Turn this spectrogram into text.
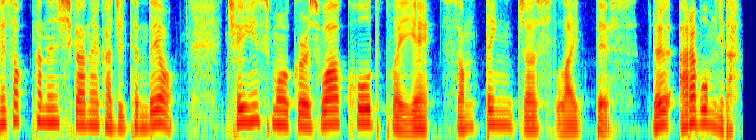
해석하는 시간을 가질 텐데요. Chainsmokers와 Coldplay의 Something Just Like This를 알아봅니다.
